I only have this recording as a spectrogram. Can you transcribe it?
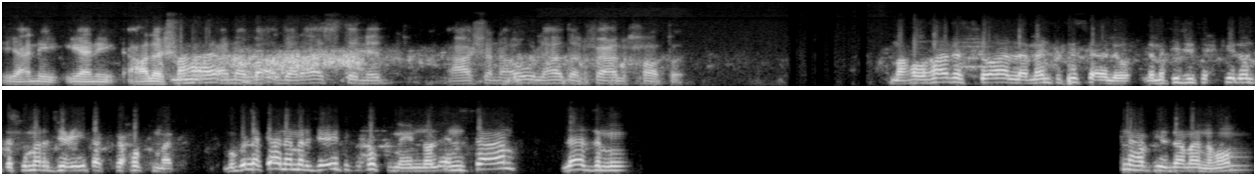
يعني يعني على شو أنا بقدر أستند عشان أقول هذا الفعل خاطئ؟ ما هو هذا السؤال لما انت تسأله لما تيجي تحكي له انت شو مرجعيتك في حكمك بقول لك أنا مرجعيتي في حكمي إنه الإنسان لازم ينهى في زمنهم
